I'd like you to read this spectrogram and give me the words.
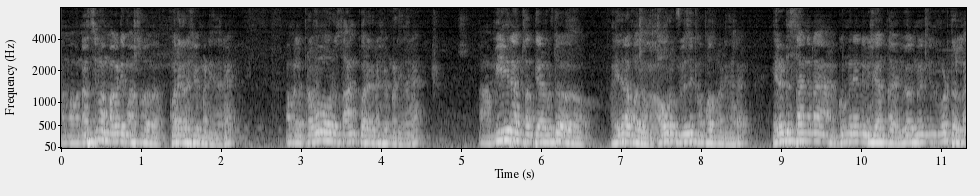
ನಮ್ಮ ನರಸಿಂಹ ಮಾಗಡಿ ಮಾಸ್ಟರ್ ಕೊರಿಯೋಗ್ರಫಿ ಮಾಡಿದ್ದಾರೆ. ಆಮೇಲೆ ಪ್ರಭು ಅವರು ಸಾಂಗ್ ಕೊರಿಯೋಗ್ರಫಿ ಮಾಡಿದ್ದಾರೆ. ಮೀರ್ ಅಂತ ಹೇಳ್ಬಿಟ್ಟು ಹೈದರಾಬಾದ್ ಅವರು ಅವರು ಮ್ಯೂಸಿಕ್ ಕಂಪೋಸ್ ಮಾಡಿದ್ದಾರೆ. ಎರಡು ಸಾಂಗ್ನ ಗುಮ್ಮಿನೇನಿ ವಿಜಯ ಅಂತ ಇವಾಗ ನೀವು ನೋಡ್ತಲ್ಲ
